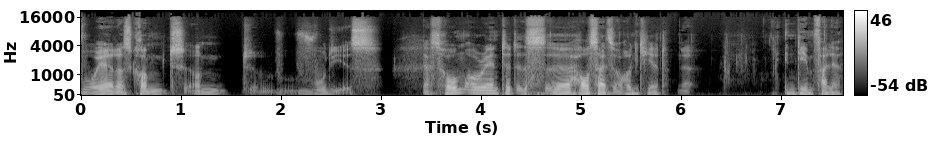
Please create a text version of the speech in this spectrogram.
woher das kommt und wo die ist. Das Home-Oriented ist äh, haushaltsorientiert. Ja. In dem Falle.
